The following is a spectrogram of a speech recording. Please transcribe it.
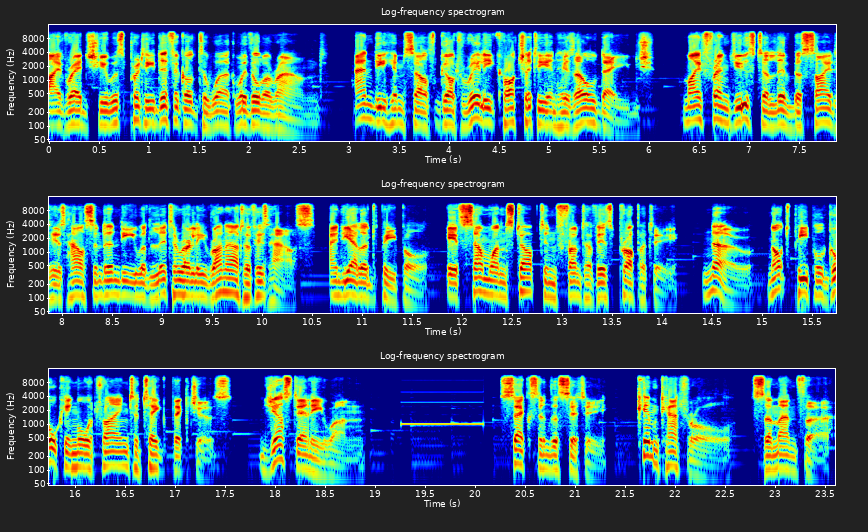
I've read she was pretty difficult to work with all around. Andy himself got really crotchety in his old age. My friend used to live beside his house and Andy would literally run out of his house and yell at people if someone stopped in front of his property. No, not people gawking or trying to take pictures. Just anyone. Sex in the City Kim Cattrall, Samantha,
